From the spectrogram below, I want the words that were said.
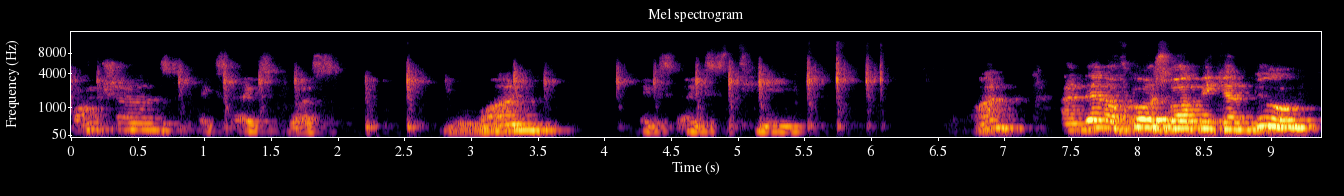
functions, xx plus u1, xxt, one. And then, of course, what we can do,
